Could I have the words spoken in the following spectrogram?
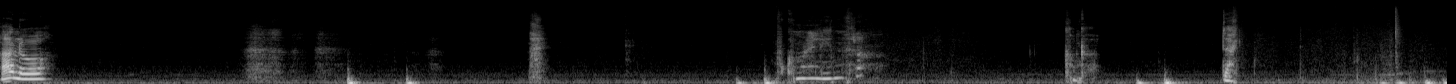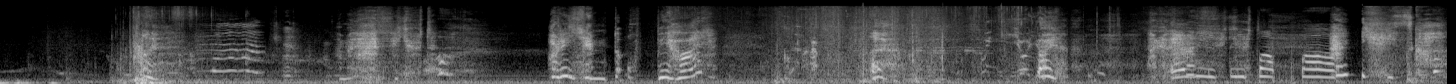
Hallo? Nei. Hvor kommer den lyden fra? Kan ikke Det er Ja, Men herregud. Har du gjemt det oppi Oppi her? Oi, oi, oi. Jeg til pappa. Iskald.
